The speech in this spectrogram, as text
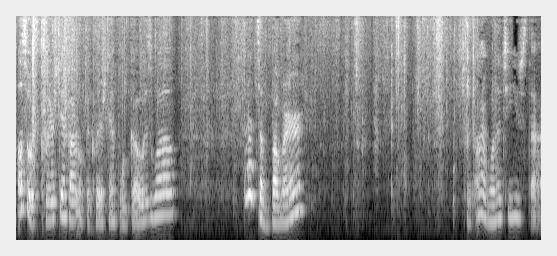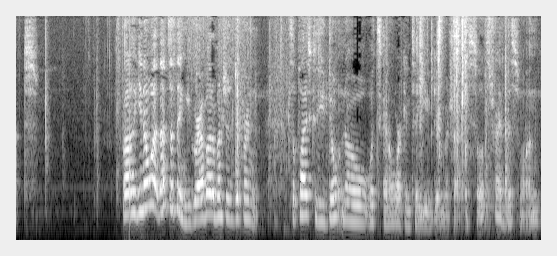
Also, it's clear stamp. I don't know if the clear stamp will go as well. That's a bummer. But I wanted to use that. Well, you know what? That's the thing. You grab out a bunch of different supplies because you don't know what's going to work until you give them a try. So let's try this one.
